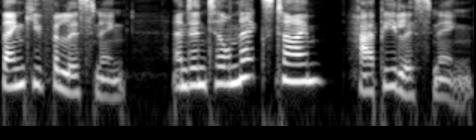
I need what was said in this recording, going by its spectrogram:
thank you for listening, and until next time, happy listening.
